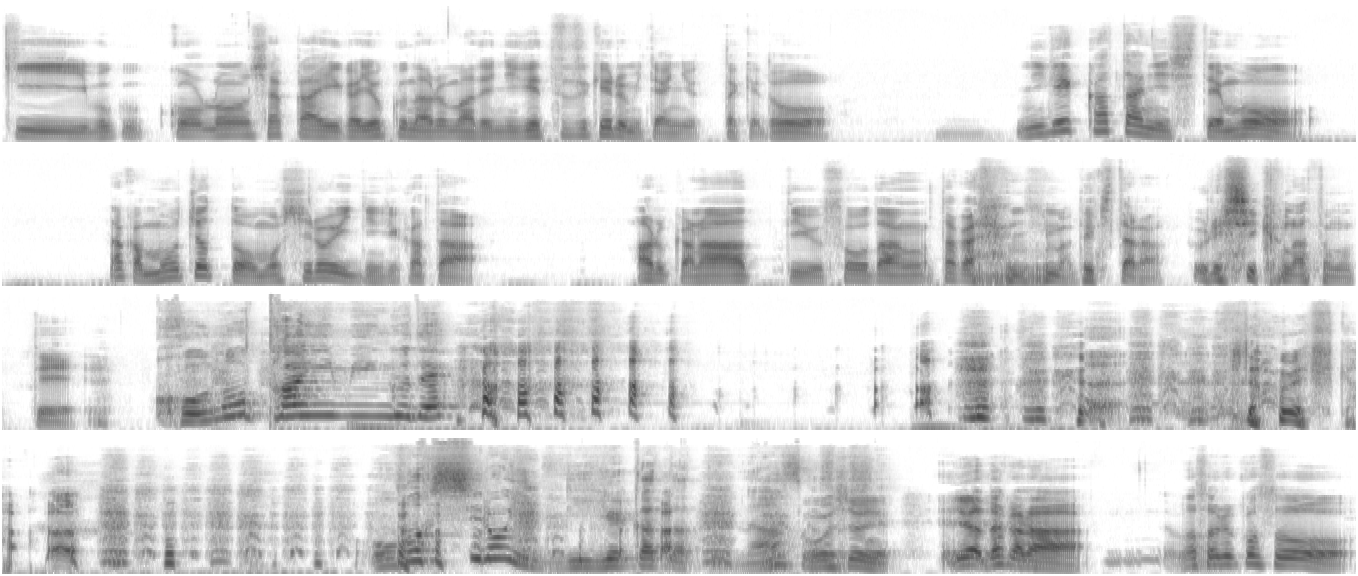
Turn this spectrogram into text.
き僕この社会が良くなるまで逃げ続けるみたいに言ったけど、逃げ方にしても、なんかもうちょっと面白い逃げ方あるかなっていう相談、高谷さんに今できたら嬉しいかなと思って。このタイミングで？ダメですか？面白い逃げ方って何すか？面白い。いや、だから、まあ、それこそ、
